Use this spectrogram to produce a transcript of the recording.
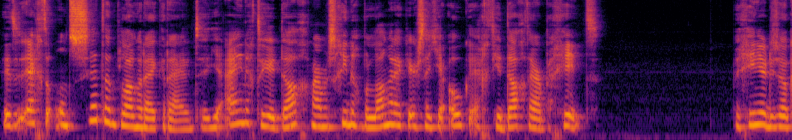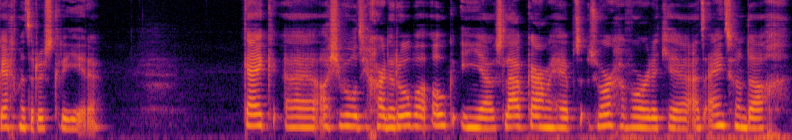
Dit is echt een ontzettend belangrijke ruimte. Je eindigt er je dag, maar misschien nog belangrijker is dat je ook echt je dag daar begint. Begin er dus ook echt met rust creëren. Kijk, uh, als je bijvoorbeeld je garderobe ook in jouw slaapkamer hebt, zorg ervoor dat je aan het eind van de dag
